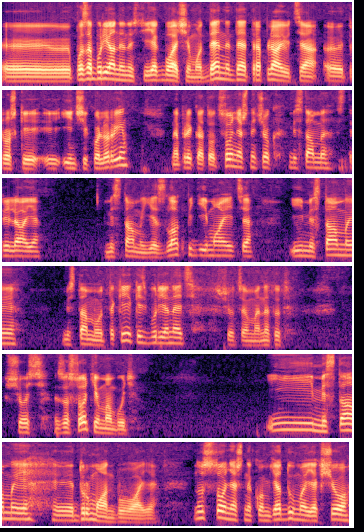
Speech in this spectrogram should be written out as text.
Е, По забур'яненості, як бачимо, де-не-де трапляються е, трошки е, інші кольори. Наприклад, от соняшничок містами стріляє, містами є злак підіймається, і містами, містами от такий якийсь бур'янець. Що це в мене тут? Щось з осотів, мабуть. І містами е, дурман буває. Ну, з соняшником, я думаю, якщо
